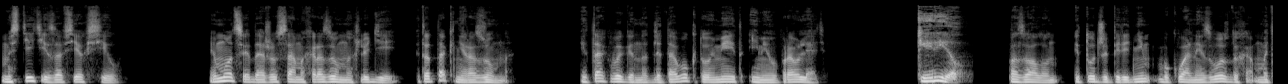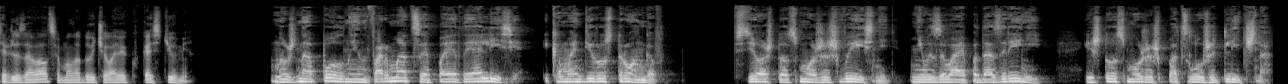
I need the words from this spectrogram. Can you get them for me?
Мстить изо всех сил. Эмоции даже у самых разумных людей – это так неразумно. И так выгодно для того, кто умеет ими управлять. «Кирилл!» – позвал он, и тут же перед ним, буквально из воздуха, материализовался молодой человек в костюме. «Нужна полная информация по этой Алисе и командиру Стронгов. Все, что сможешь выяснить, не вызывая подозрений, и что сможешь подслушать лично.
